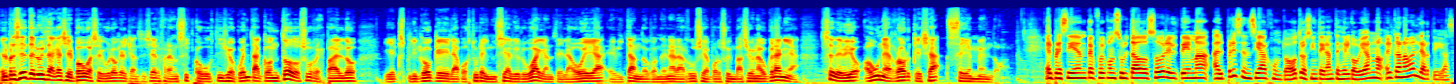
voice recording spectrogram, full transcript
El presidente Luis Lacalle Pou aseguró que el canciller Francisco Bustillo cuenta con todo su respaldo y explicó que la postura inicial de Uruguay ante la OEA, evitando condenar a Rusia por su invasión a Ucrania, se debió a un error que ya se enmendó. El presidente fue consultado sobre el tema al presenciar junto a otros integrantes del gobierno el carnaval de Artigas.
